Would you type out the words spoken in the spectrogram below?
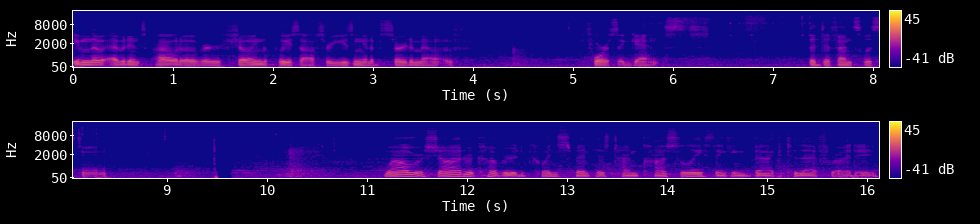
Even though evidence piled over showing the police officer using an absurd amount of force against the defenseless teen. While Rashad recovered, Quinn spent his time constantly thinking back to that Friday.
